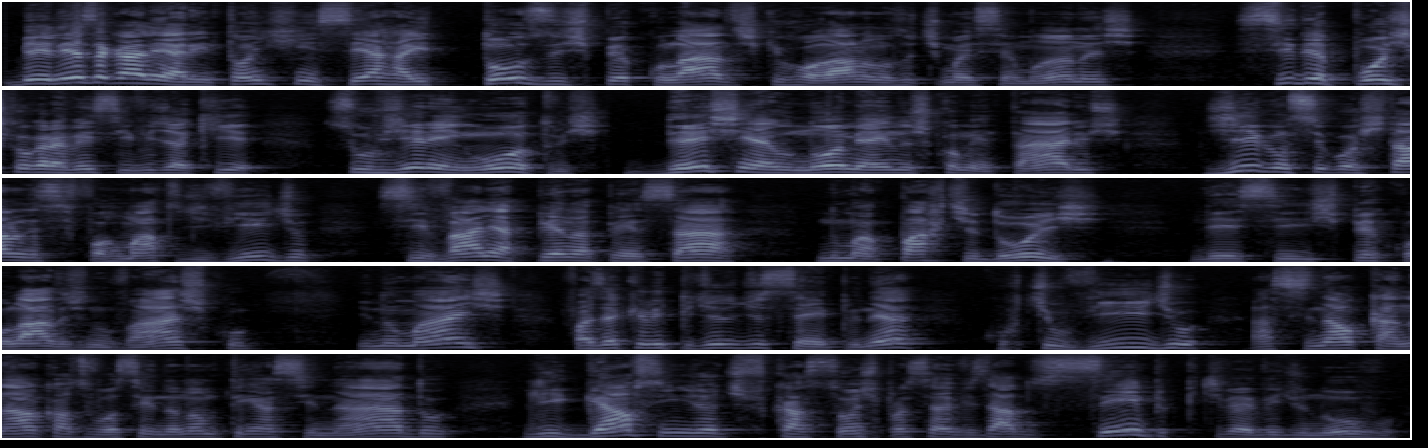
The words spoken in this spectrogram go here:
Beleza, galera? Então a gente encerra aí todos os especulados que rolaram nas últimas semanas. Se depois que eu gravei esse vídeo aqui surgirem outros, deixem o nome aí nos comentários. Digam se gostaram desse formato de vídeo, se vale a pena pensar numa parte 2 desses especulados no Vasco. E no mais, fazer aquele pedido de sempre, né? curtir o vídeo, assinar o canal caso você ainda não tenha assinado, ligar o sininho de notificações para ser avisado sempre que tiver vídeo novo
